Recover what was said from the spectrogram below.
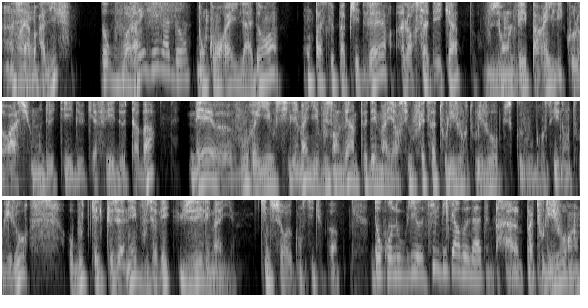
Hein, C'est Ouais. abrasif. Donc vous Voilà. rayez la dent. Donc on raye la dent, on passe le papier de verre, alors ça décape, vous enlevez pareil les colorations de thé, de café, de tabac, mais euh, vous rayez aussi l'émail et vous enlevez un peu d'émail. Alors si vous faites ça tous les jours, tous les jours, puisque vous brossez les dents tous les jours, au bout de quelques années, vous avez usé l'émail qui ne se reconstitue pas. Donc on oublie aussi le bicarbonate. Bah, pas tous les jours, hein.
